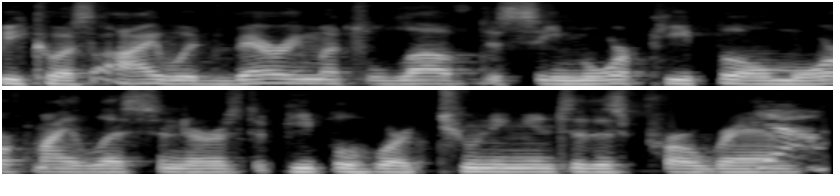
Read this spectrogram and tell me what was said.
because i would very much love to see more people more of my listeners the people who are tuning into this program yeah.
